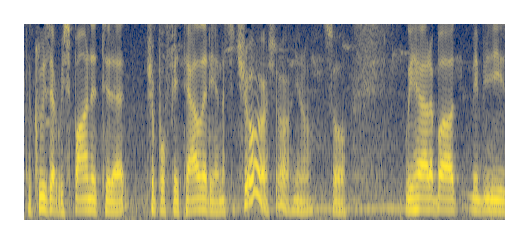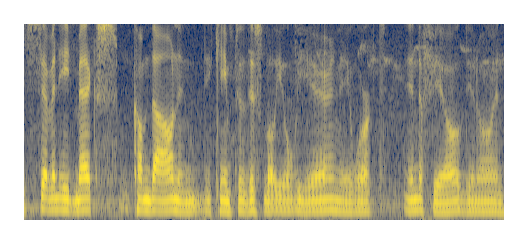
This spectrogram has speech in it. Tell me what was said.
the crews that responded to that triple fatality? And I said, sure, sure, you know. So we had about maybe seven, eight medics come down and they came to this lo'i over here and they worked in the field, you know, and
